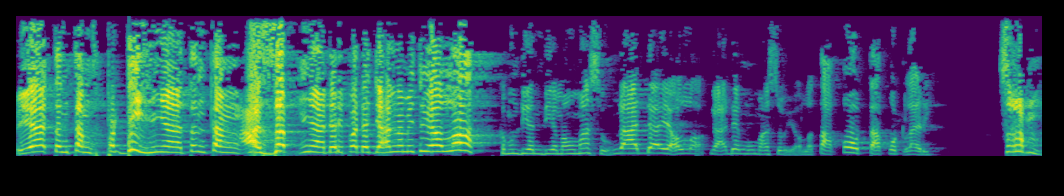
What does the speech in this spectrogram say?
ya tentang pedihnya, tentang azabnya daripada jahanam itu ya Allah. Kemudian dia mau masuk. Nggak ada ya Allah. Nggak ada yang mau masuk ya Allah. Takut, takut lari. Serem.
